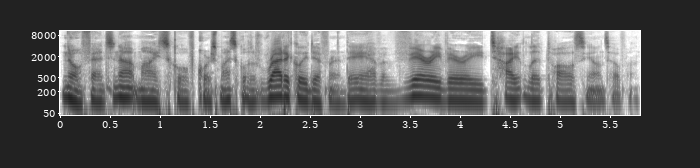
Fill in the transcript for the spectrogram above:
No offense, not my school, of course. My school is radically different. They have a very, very tight lipped policy on cell phones.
